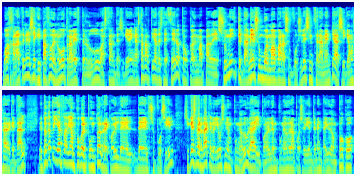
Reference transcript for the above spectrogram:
Buah, ojalá tener ese equipazo de nuevo otra vez, pero lo dudo bastante. Así que venga, esta partida desde cero toca el mapa de Summit Que también es un buen mapa para subfusiles, sinceramente. Así que vamos a ver qué tal. Le toca pillar todavía un poco el punto, el recoil del, del subfusil Sí que es verdad que lo llevo sin empuñadura Y ponerle empuñadura pues evidentemente ayuda un poco.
